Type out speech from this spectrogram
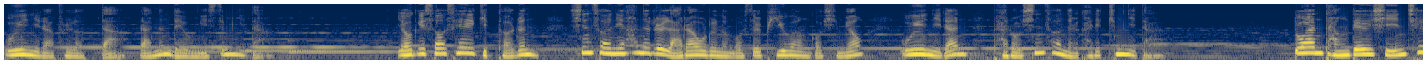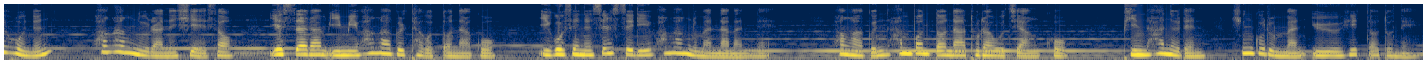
우인이라 불렀다 라는 내용이 있습니다. 여기서 새의 깃털은 신선이 하늘을 날아오르는 것을 비유한 것이며 우인이란 바로 신선을 가리킵니다. 또한 당대의 시인 최호는 황학루라는 시에서 옛사람 이미 황학을 타고 떠나고 이곳에는 쓸쓸히 황학루만 남았네. 황학은 한 번 떠나 돌아오지 않고 빈 하늘엔 흰 구름만 유유히 떠도네.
